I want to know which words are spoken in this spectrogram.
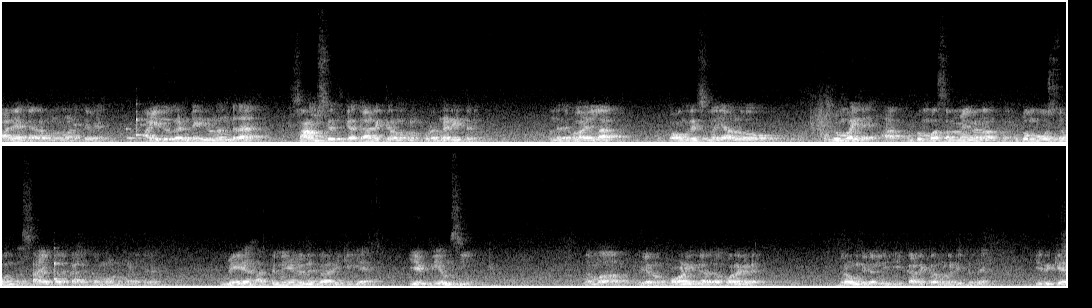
ಕಾರ್ಯಾಗಾರವನ್ನು ಮಾಡ್ತೇವೆ ಐದು ಗಂಟೆಯ ನಂತರ ಸಾಂಸ್ಕೃತಿಕ ಕಾರ್ಯಕ್ರಮಗಳು ಕೂಡ ನಡೆಯುತ್ತದೆ ಅಂದರೆ ಎಲ್ಲ ಕಾಂಗ್ರೆಸ್ನ ಯಾರು ಕುಟುಂಬ ಇದೆ, ಆ ಕುಟುಂಬ ಸಮ್ಮೇಳನ ಅಂತ ಕುಟುಂಬೋತ್ಸವ ಅಂತ ಸಾಯಂಕಾಲ ಕಾರ್ಯಕ್ರಮವನ್ನು ಮಾಡ್ತೇವೆ. ಮೇ ಹದಿನೇಳನೇ ತಾರೀಕಿಗೆ ಎ ಪಿ ಎಂ ಸಿ, ನಮ್ಮ ಏನು ಹಾಲ್ ಇದೆ, ಅದರ ಹೊರಗಡೆ ಗ್ರೌಂಡಿನಲ್ಲಿ ಈ ಕಾರ್ಯಕ್ರಮ ನಡೀತದೆ. ಇದಕ್ಕೆ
